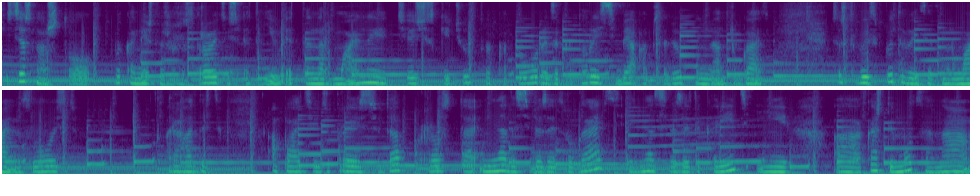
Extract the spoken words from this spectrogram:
естественно, что вы, конечно же, расстроитесь, это, это нормальные человеческие чувства, которые, за которые себя абсолютно не надо ругать. Все, что вы испытываете, это нормально, злость, радость апатию, депрессию, да, просто не надо себя за это ругать, не надо себя за это корить, и а, каждая эмоция, она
